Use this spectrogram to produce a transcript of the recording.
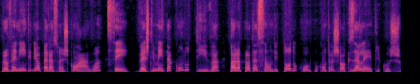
proveniente de operações com água. C. Vestimenta condutiva para proteção de todo o corpo contra choques elétricos.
